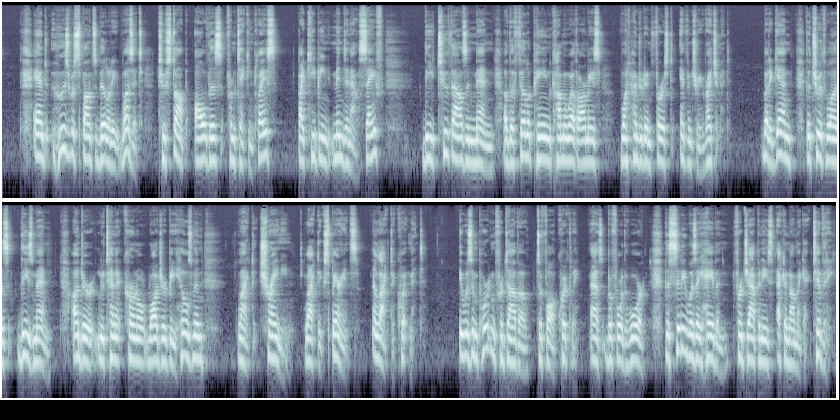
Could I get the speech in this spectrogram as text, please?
And whose responsibility was it to stop all this from taking place? By keeping Mindanao safe? The 2,000 men of the Philippine Commonwealth Army's 101st Infantry Regiment. But again, the truth was these men, under Lieutenant Colonel Roger B. Hilsman, lacked training, lacked experience, and lacked equipment. It was important for Davao to fall quickly, as before the war, the city was a haven for Japanese economic activity.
